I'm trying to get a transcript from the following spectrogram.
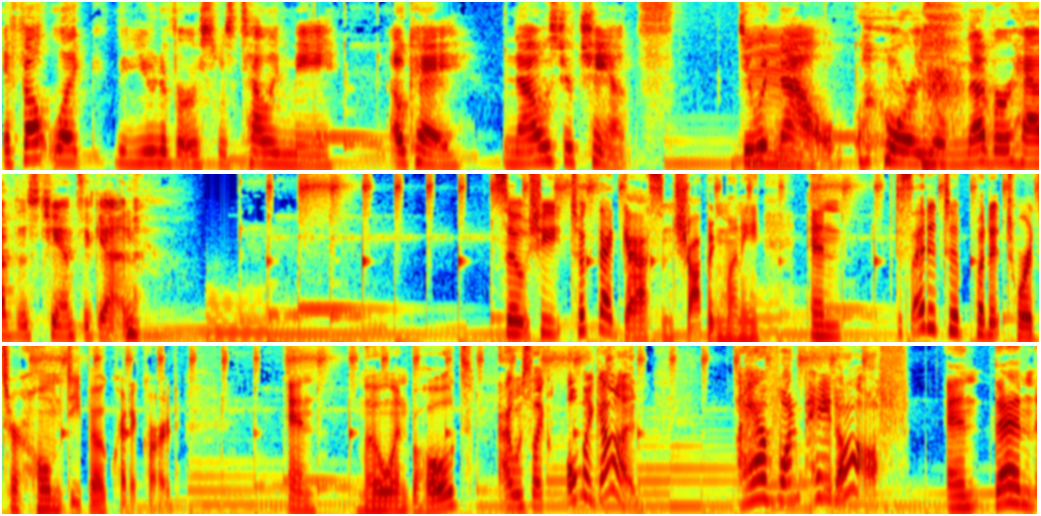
it felt like the universe was telling me, okay, now's your chance. Do mm. it hmm. now, or you'll never have this chance again. So she took that gas and shopping money and decided to put it towards her Home Depot credit card. And lo and behold, I was like, oh my God, I have one paid off. And then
